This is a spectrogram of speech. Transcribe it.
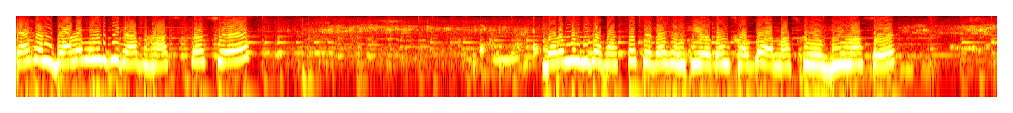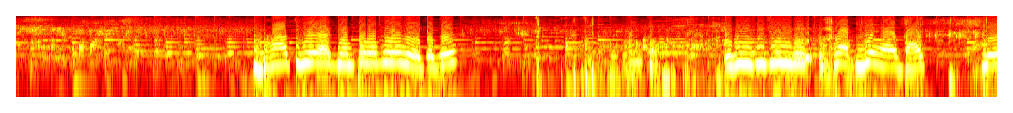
দেখেন, বড় মুরগিটা ভাজতেছে। বড় মুরগিটা ভাজতেছে, দেখেন কি রকম শব্দ হয় মাঝখানে ডিম আছে। ভাত ভাজবে একদম পুরো পুরো হয়ে যাবে। এখানে কি সুন্দর শব্দ হয় ভাজলে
